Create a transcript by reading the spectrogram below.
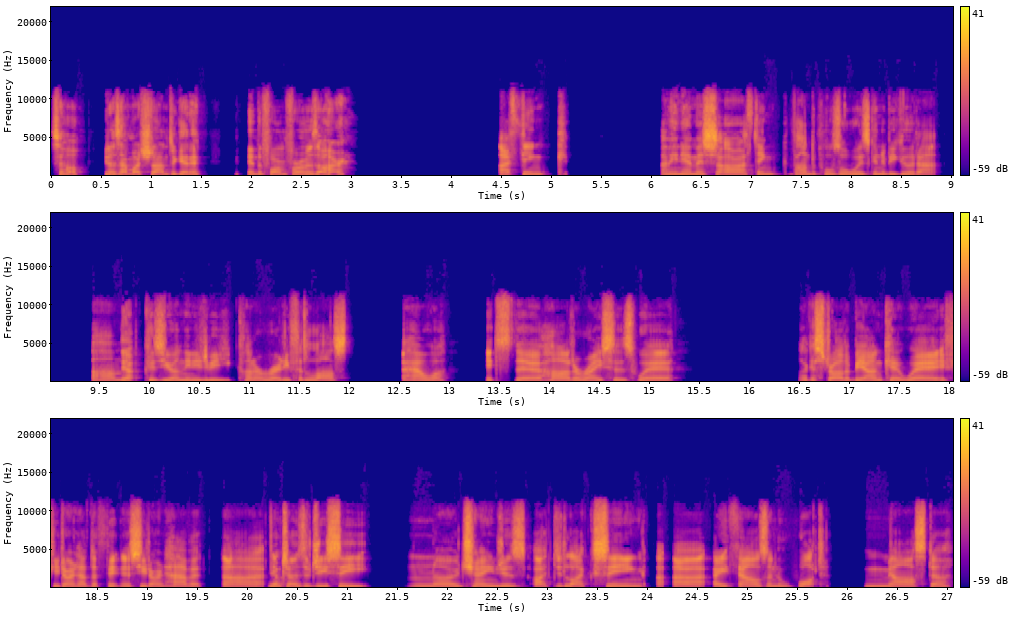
So he doesn't have much time to get in, in the form for MSR. I think, I mean, MSR, I think Van der Poel's always going to be good at. Um, Yeah. Because you only need to be kind of ready for the last hour. It's the harder races where, like Strade Bianche, where if you don't have the fitness, you don't have it. Uh, Yeah. In terms of GC, no changes. I did like seeing uh, 8,000 watt master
